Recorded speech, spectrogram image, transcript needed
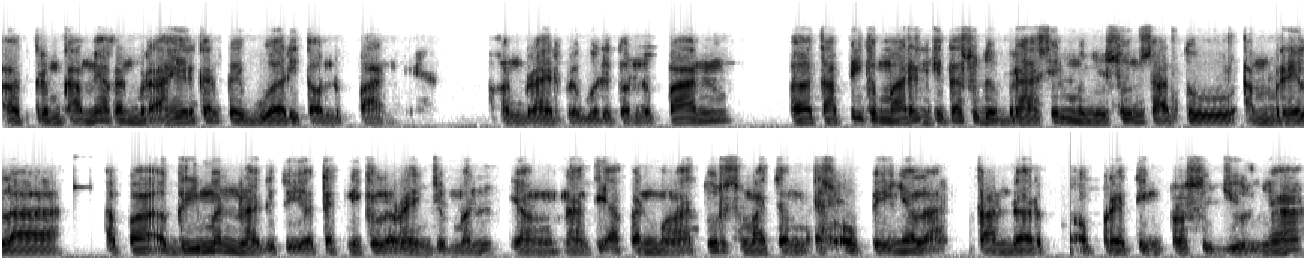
uh, term kami akan berakhir kan Februari tahun depan ya. Akan berakhir Februari tahun depan. Uh, tapi kemarin kita sudah berhasil menyusun satu umbrella apa agreement lah gitu ya technical arrangement yang nanti akan mengatur semacam SOP-nya lah standar operating procedure-nya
